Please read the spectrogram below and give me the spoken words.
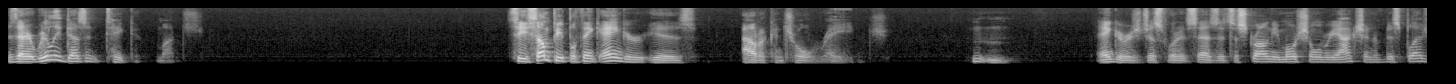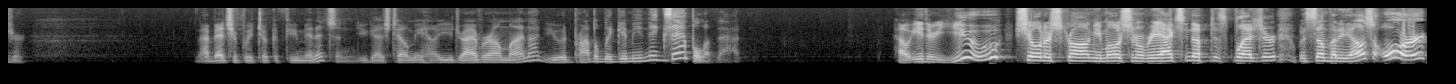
Is that it really doesn't take See, some people think anger is out of control rage. Mm-mm. Anger is just what it says it's a strong emotional reaction of displeasure. I bet you if we took a few minutes and you guys tell me how you drive around Minot, you would probably give me an example of that. How either you showed a strong emotional reaction of displeasure with somebody else, or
